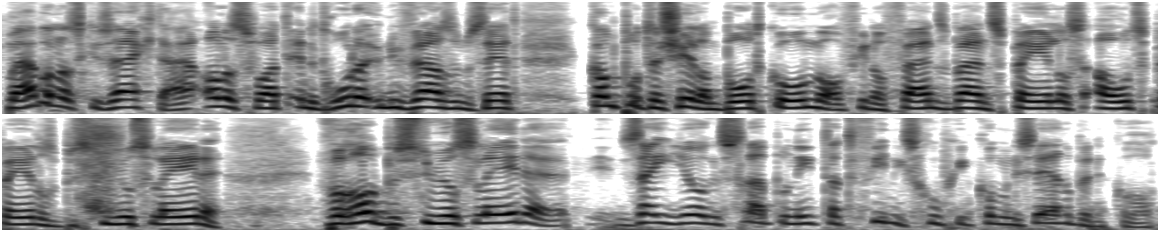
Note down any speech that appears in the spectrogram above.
We hebben al eens gezegd, hè, alles wat in het Roda-universum zit, kan potentieel aan bod komen. Of je nou fans bent, spelers, oudspelers, bestuursleden. Vooral bestuursleden. Zei Jurgen Streppel niet dat de Phoenix groep ging communiceren binnenkort?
